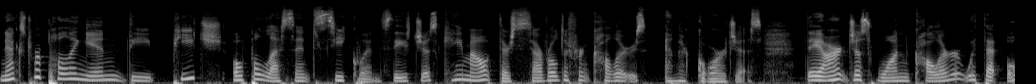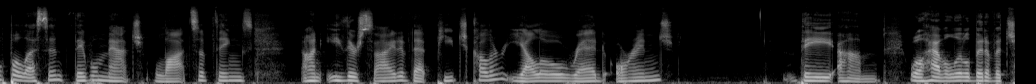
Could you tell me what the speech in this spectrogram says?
Next, we're pulling in the peach opalescent sequins. These just came out. There's several different colors and they're gorgeous. They aren't just one color. With that opalescent, they will match lots of things on either side of that peach color, yellow, red, orange they um, will have a little bit of a ch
